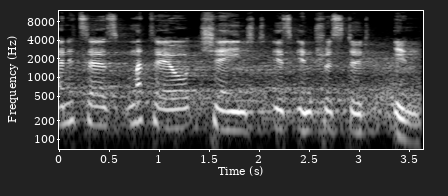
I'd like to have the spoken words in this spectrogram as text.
and it says Matteo changed is interested in.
